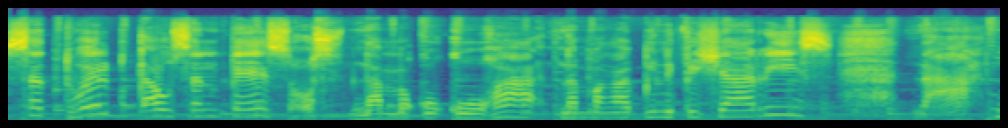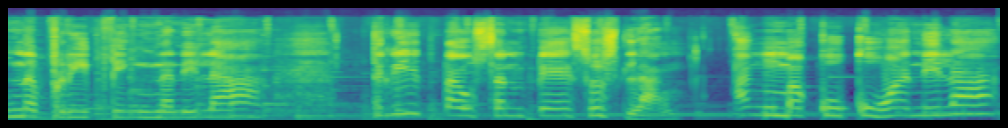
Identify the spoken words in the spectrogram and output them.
sa 12,000 pesos na makukuha ng mga beneficiaries na na-briefing na nila 3,000 pesos lang ang makukuha nila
